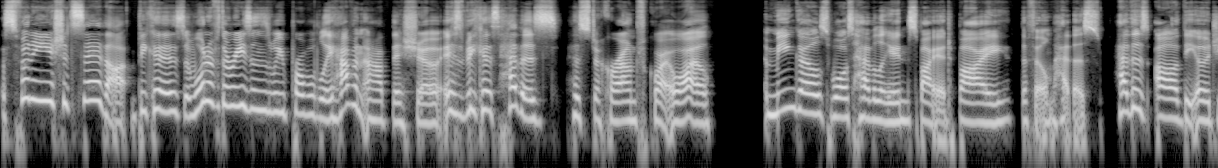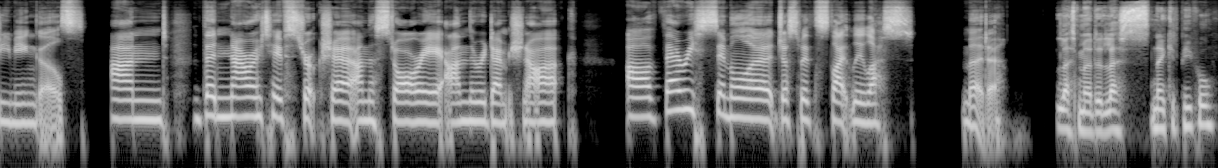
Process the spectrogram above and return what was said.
It's funny you should say that because one of the reasons we probably haven't had this show is because Heathers has stuck around for quite a while. Mean Girls was heavily inspired by the film Heathers. Heathers are the OG Mean Girls, and the narrative structure and the story and the redemption arc are very similar, just with slightly less murder. Less murder, less naked people,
